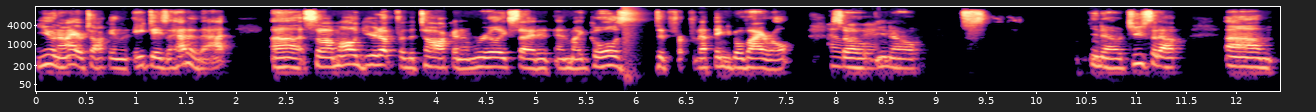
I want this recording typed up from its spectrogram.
you and I are talking eight days ahead of that. Uh, so I'm all geared up for the talk and I'm really excited. And my goal is for, for that thing to go viral. I so, you know, you know, juice it up. Um,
